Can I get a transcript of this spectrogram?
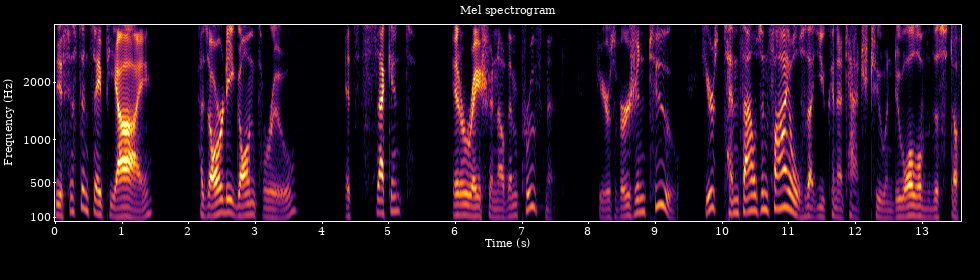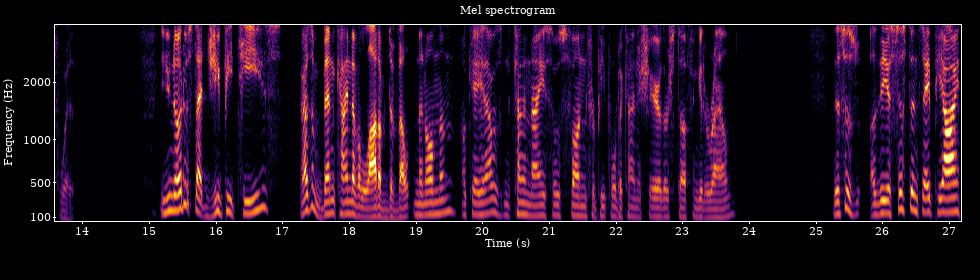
The Assistants API has already gone through its second iteration of improvement. Here's version two. Here's 10,000 files that you can attach to and do all of this stuff with. You notice that GPTs, there hasn't been kind of a lot of development on them. Okay, that was kind of nice. It was fun for people to kind of share their stuff and get around. This is uh, the Assistants API.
